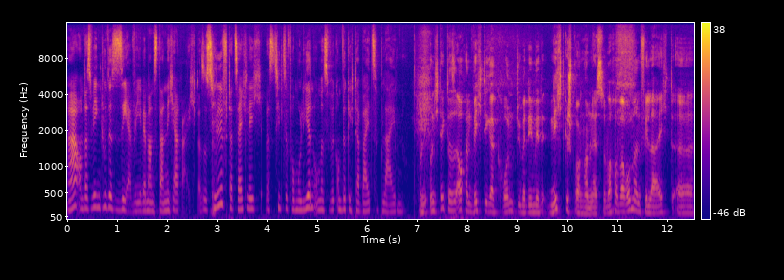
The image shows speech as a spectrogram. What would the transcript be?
Ja, und deswegen tut es sehr weh, wenn man es dann nicht erreicht. Also es ja. hilft tatsächlich, das Ziel zu formulieren, um, es, um wirklich dabei zu bleiben. Und, und ich denke, das ist auch ein wichtiger Grund, über den wir nicht gesprochen haben letzte Woche, warum man vielleicht, äh,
